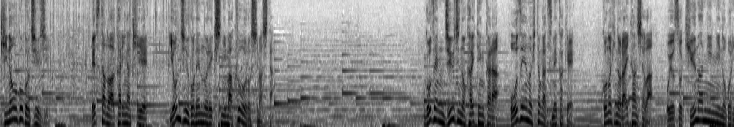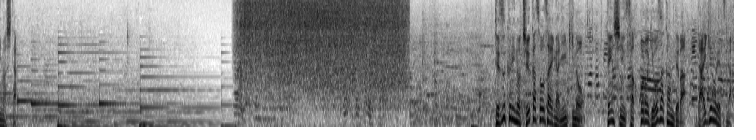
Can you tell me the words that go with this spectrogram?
昨日午後10時エスタの明かりが消え45年の歴史に幕を下ろしました。午前10時の開店から大勢の人が詰めかけこの日の来館者はおよそ9万人に上りました。手作りの中華惣菜が人気の天津札幌餃子館では大行列が。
